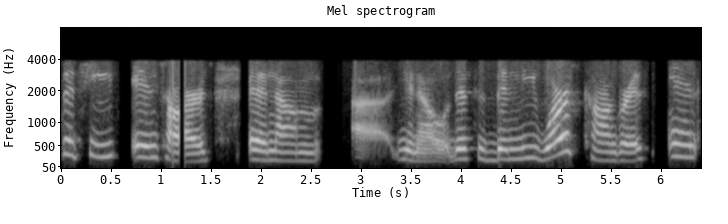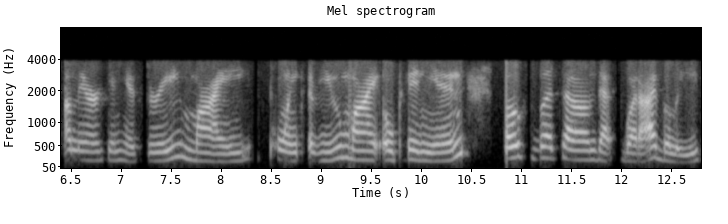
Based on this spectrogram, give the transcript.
the chief in charge. And um uh, you know, this has been the worst Congress in American history, my point of view, my opinion folks, but um, that's what I believe.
